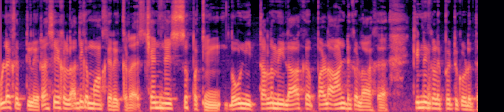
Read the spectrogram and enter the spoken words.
உலகத்திலே ரசிகர்கள் அதிகமாக இருக்கிற சென்னை சூப்பர் கிங் தோனி தலைமையிலாக பல ஆண்டுகளாக கிண்ணங்களை பெற்றுக் கொடுத்த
